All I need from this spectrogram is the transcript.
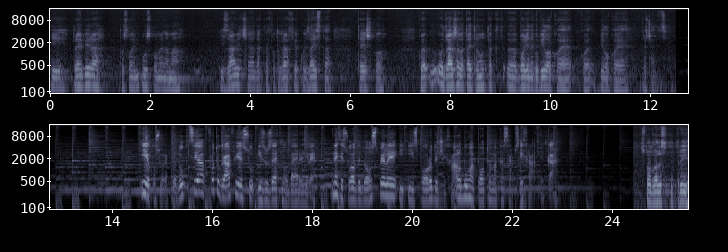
i prebira po svojim uspomenama iz zavičaja, dakle fotografija koja je zaista teško, koja odražava taj trenutak e, bolje nego bilo koje, koje, bilo koje rečenice. Iako su reprodukcija, fotografije su izuzetno uverljive. Neke su ovde dospele i iz porodičnih albuma potomaka srpskih ratnika. 123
